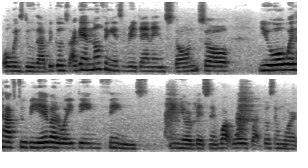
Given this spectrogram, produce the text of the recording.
always do that because again, nothing is written in stone. So you always have to be evaluating things in your business, what works, what doesn't work.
